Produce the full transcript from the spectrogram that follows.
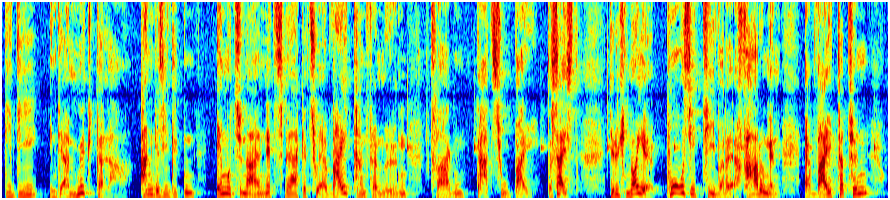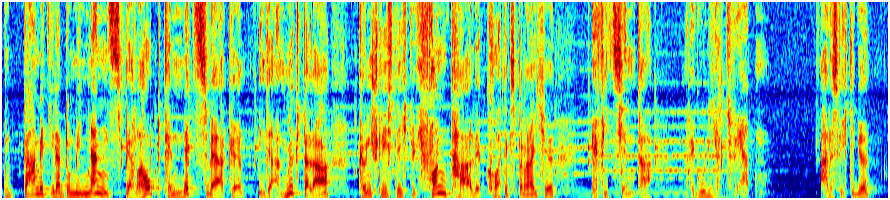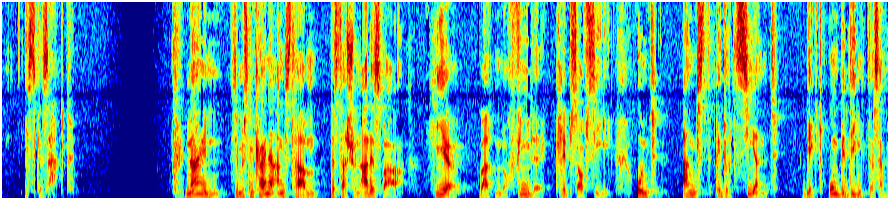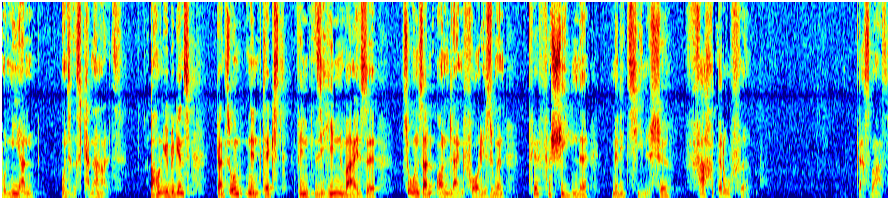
die die in der Amygdala angesiedelten emotionalen Netzwerke zu erweitern vermögen, tragen dazu bei. Das heißt, die durch neue, positivere Erfahrungen erweiterten und damit ihrer Dominanz beraubten Netzwerke in der Amygdala können schließlich durch frontale Kortexbereiche effizienter reguliert werden. Alles Wichtige ist gesagt. Nein, Sie müssen keine Angst haben, dass das schon alles war. Hier warten noch viele Clips auf Sie. Und angstreduzierend wirkt unbedingt das Abonnieren unseres Kanals. Ach und übrigens, ganz unten im Text finden Sie Hinweise zu unseren Online-Vorlesungen für verschiedene medizinische Fachberufe. Das war's.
